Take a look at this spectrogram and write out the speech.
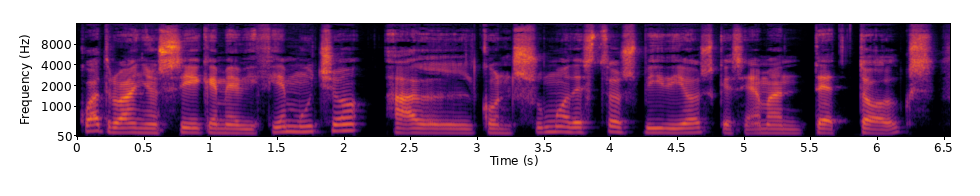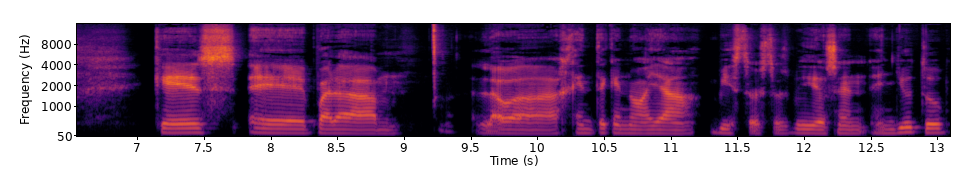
cuatro años sí que me vicié mucho al consumo de estos vídeos que se llaman TED Talks, que es eh, para la gente que no haya visto estos vídeos en, YouTube,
